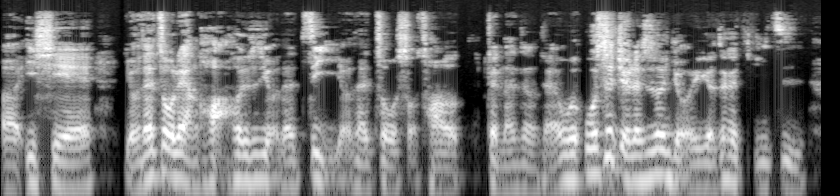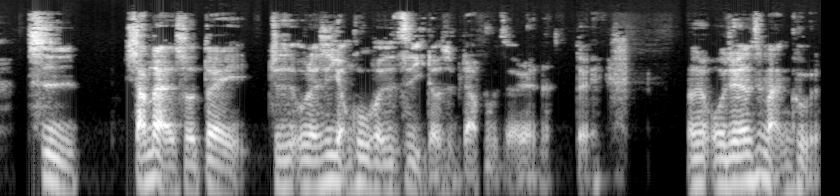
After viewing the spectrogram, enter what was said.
呃一些有在做量化，或者是有在自己有在做手抄跟单这种，我我是觉得是说有一个这个机制是。相对来说，对，就是无论是用户或者自己，都是比较负责任的。对，嗯，我觉得是蛮酷的。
